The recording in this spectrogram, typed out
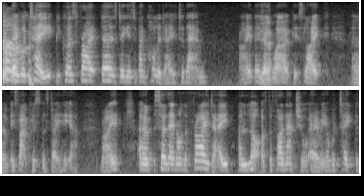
they would take, because Friday, Thursday is a bank holiday to them, right? They Yeah. don't work. It's like, um, it's like Christmas Day here. Right, um, so then on the Friday, a lot of the financial area would take the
